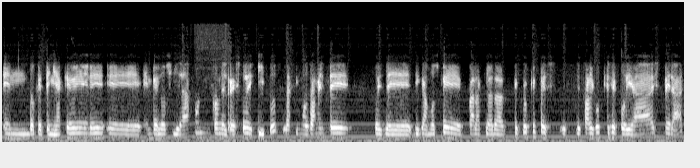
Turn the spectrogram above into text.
en lo que tenía que ver eh, en velocidad con, con el resto de equipos. Lastimosamente, pues de, digamos que para aclarar, creo que pues es, algo que se podía esperar.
